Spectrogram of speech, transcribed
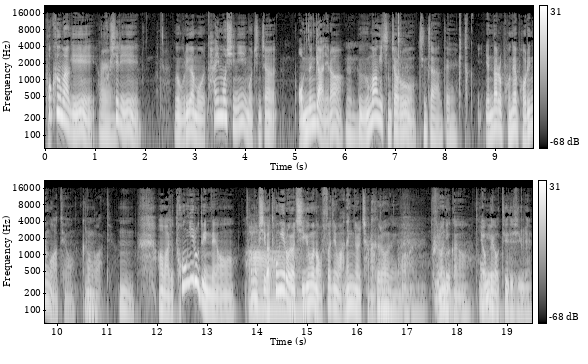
포크 음악이 네. 확실히 그 우리가 뭐 타임머신이 뭐 진짜 없는 게 아니라 음. 그 음악이 진짜로 진짜 네. 옛날을 보내버리는 것 같아요. 그런 음. 것 같아요. 음. 아, 맞아. 통일호도 있네요. 선옥 씨가 아. 통일호요. 지금은 없어진 완행열차라고. 그러네. 와, 그러니까요. 연배가 어떻게 되시길래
